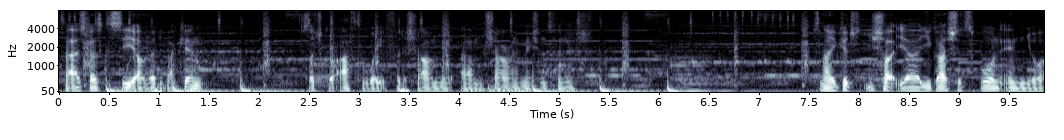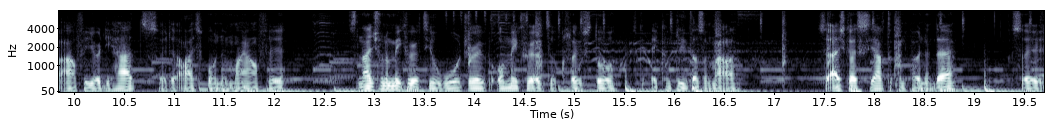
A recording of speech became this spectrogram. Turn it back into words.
So as you guys can see, I've loaded back in. So I just got I have to wait for the shower um, shower animation to finish. So now you could you should yeah you guys should spawn in your outfit you already had. So that I spawned in my outfit. So now you just want to make it over to your wardrobe or make it over to a clothes store. It completely doesn't matter. So as you guys see, I have the component there. So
